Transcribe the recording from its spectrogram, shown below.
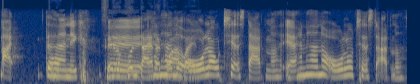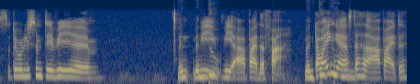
Nej, det okay. havde han ikke. Så det var kun dig, der øh, Han havde noget overlov til at starte med. Ja, han havde noget overlov til at starte med. Så det var ligesom det, vi... Øh, men, men vi, du, vi arbejdede fra. Men der var ingen af os, der havde arbejde.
